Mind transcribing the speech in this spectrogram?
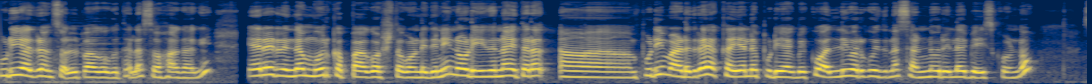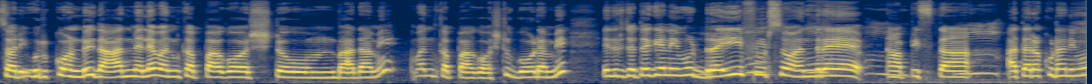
ಪುಡಿ ಆದರೆ ಒಂದು ಸ್ವಲ್ಪ ಆಗೋಗುತ್ತಲ್ಲ ಸೊ ಹಾಗಾಗಿ ಎರಡರಿಂದ ಮೂರು ಕಪ್ ಆಗೋ ಅಷ್ಟು ತೊಗೊಂಡಿದ್ದೀನಿ. ನೋಡಿ, ಇದನ್ನು ಈ ಥರ ಪುಡಿ ಮಾಡಿದ್ರೆ ಕೈಯಲ್ಲೇ ಪುಡಿ ಆಗಬೇಕು. ಅಲ್ಲಿವರೆಗೂ ಇದನ್ನು ಸಣ್ಣ ಉರಿಲೇ ಬೇಯಿಸ್ಕೊಂಡು ಸಾರಿ ಹುರ್ಕೊಂಡು ಇದಾದಮೇಲೆ ಒಂದು ಕಪ್ ಆಗೋ ಅಷ್ಟು ಬಾದಾಮಿ, ಒಂದು ಕಪ್ ಆಗೋ ಅಷ್ಟು ಗೋಡಂಬಿ. ಇದ್ರ ಜೊತೆಗೆ ನೀವು ಡ್ರೈ ಫ್ರೂಟ್ಸು ಅಂದರೆ ಪಿಸ್ತಾ, ಆ ಥರ ಕೂಡ ನೀವು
